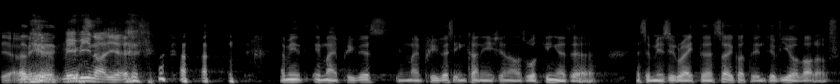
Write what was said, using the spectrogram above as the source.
yeah, Okay, maybe, okay. maybe not yet. I mean, in my previous in my previous incarnation, I was working as a as a music writer, so I got to interview a lot of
